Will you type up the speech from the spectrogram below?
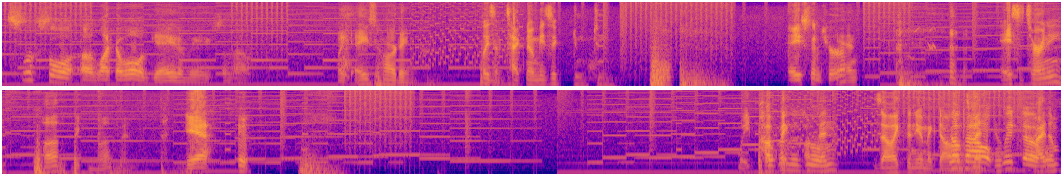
this looks a little, uh, like a little gay to me somehow. Wait, Ace Harding. Play some techno music. Doom, doom. Ace Ventura. And Ace Attorney. Puff McMuffin. Yeah. Wait, Puff Open. McMuffin? Is that like the new McDonald's Jump out menu window. item?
